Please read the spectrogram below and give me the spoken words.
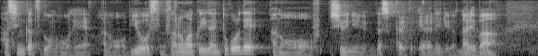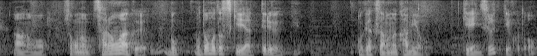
発信活動の方であの美容室のサロンワーク以外のところであの収入がしっかりと得られるようになればあのそこのサロンワーク僕もともと好きでやってるお客様の髪をきれいにするっていうこと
